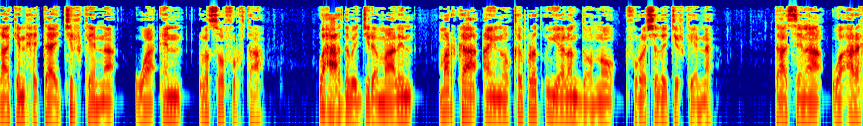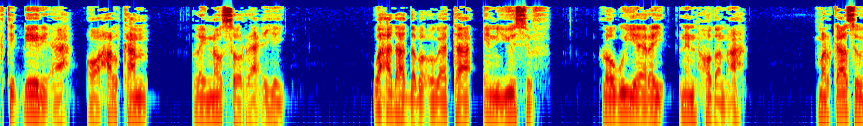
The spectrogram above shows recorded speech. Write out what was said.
laakiin xitaa jidhkeenna waa in la soo furtaa. Waxaa haddaba jira maalin marka aynu khibrad u yeelan doonno furashada jidhkeenna taasina waa aragti dheeri ah oo halkan laynoo soo raaciyey. Waxaad haddaba ogaataa in yuusuf loogu yeedhay nin hodan ah markaasuu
